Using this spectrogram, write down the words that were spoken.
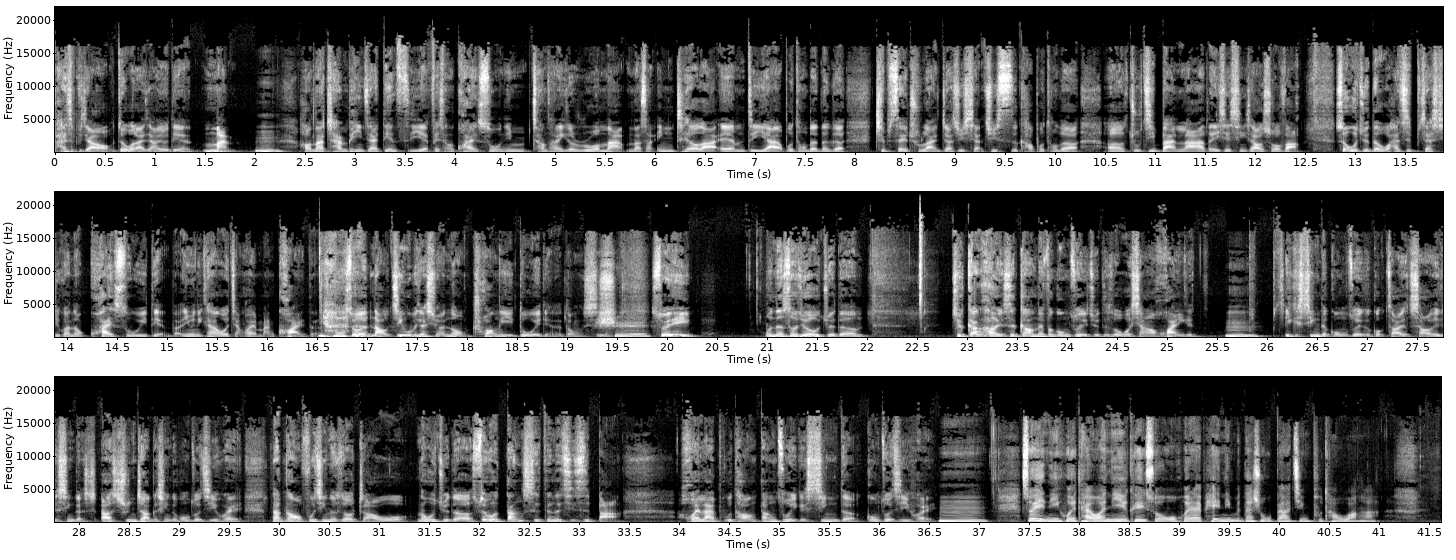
还是比较对我来讲有点慢，嗯，好，那产品在电子业非常快速，你常常一个 roadmap，那像 Intel 啦、AMD 啊，不同的那个 chipset 出来，你就要去想去思考不同的呃主机板啦的一些行销手法，所以我觉得我还是比较习惯那种快速一点的，因为你看我讲话也蛮快的，所以我脑筋我比较喜欢那种创意多一点的东西，是，所以我那时候就觉得，就刚好也是刚好那份工作也觉得说我想要换一个。嗯，一个新的工作，一个工找找一个新的啊，寻找一个新的工作机会。那刚好父亲的时候找我，那我觉得，所以我当时真的其实把回来葡萄当做一个新的工作机会。嗯，所以你回台湾，你也可以说我回来陪你们，但是我不要进葡萄王啊。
